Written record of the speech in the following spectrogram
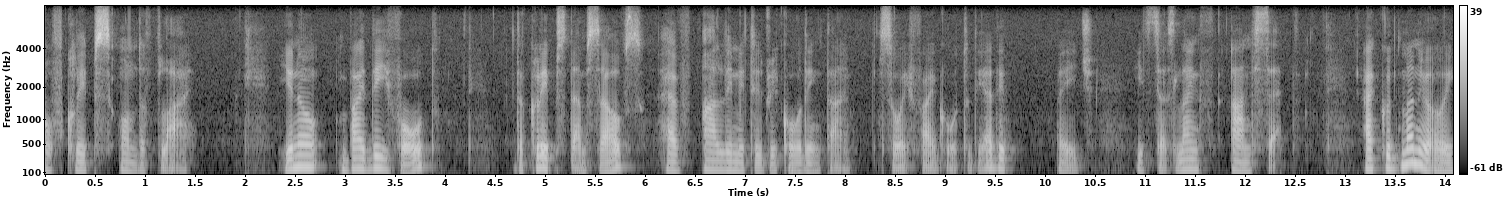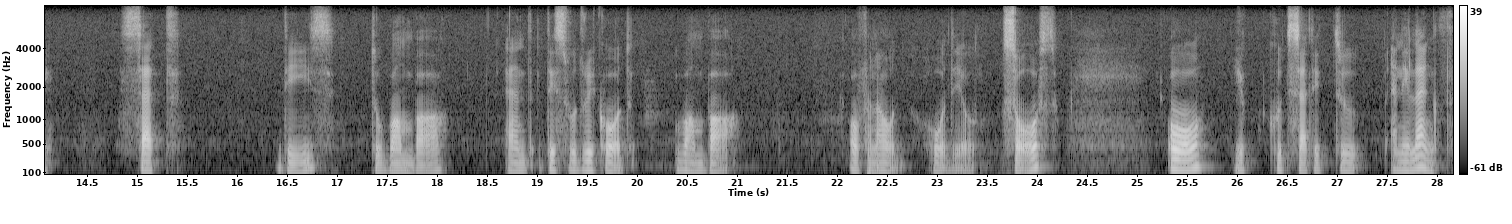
of clips on the fly. You know, by default the clips themselves have unlimited recording time. So if I go to the edit page it says length unset. I could manually set these to one bar and this would record one bar of an audio source or you could set it to any length.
